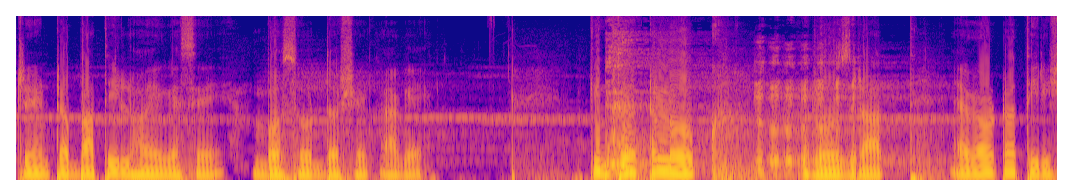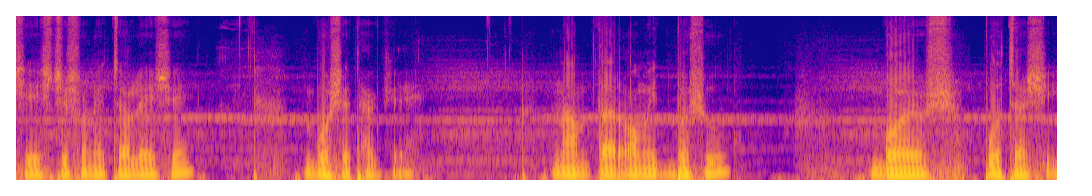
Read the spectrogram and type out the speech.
ট্রেনটা বাতিল হয়ে গেছে বছর দশেক আগে। কিন্তু একটা লোক রোজ রাত এগারোটা তিরিশে স্টেশনে চলে এসে বসে থাকে। নাম তার অমিত বসু, বয়স পঁচাশি।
